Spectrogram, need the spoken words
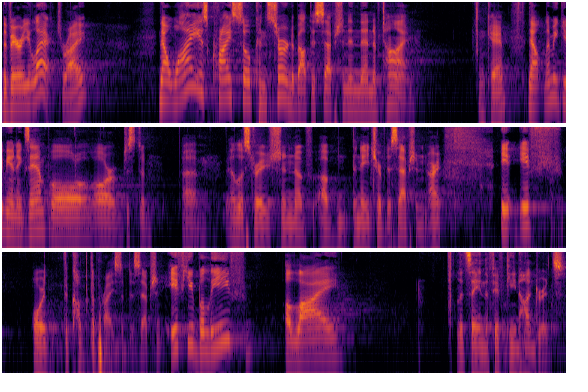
The very elect, right? Now, why is Christ so concerned about deception in the end of time? Okay, now let me give you an example or just a. uh, illustration of, of the nature of deception. All right, if or the, the price of deception. If you believe a lie, let's say in the 1500s,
